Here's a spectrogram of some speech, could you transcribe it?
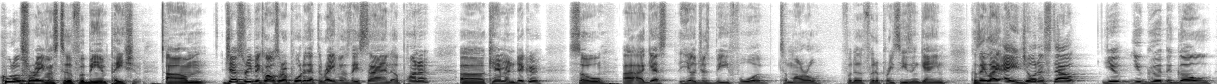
kudos for Ravens to for being patient. Um, Jeff Zrebiec also reported that the Ravens they signed a punter, uh, Cameron Dicker. So I, I, guess he'll just be for tomorrow for the for the preseason game because they like, hey, Jordan Stout, you you good to go.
